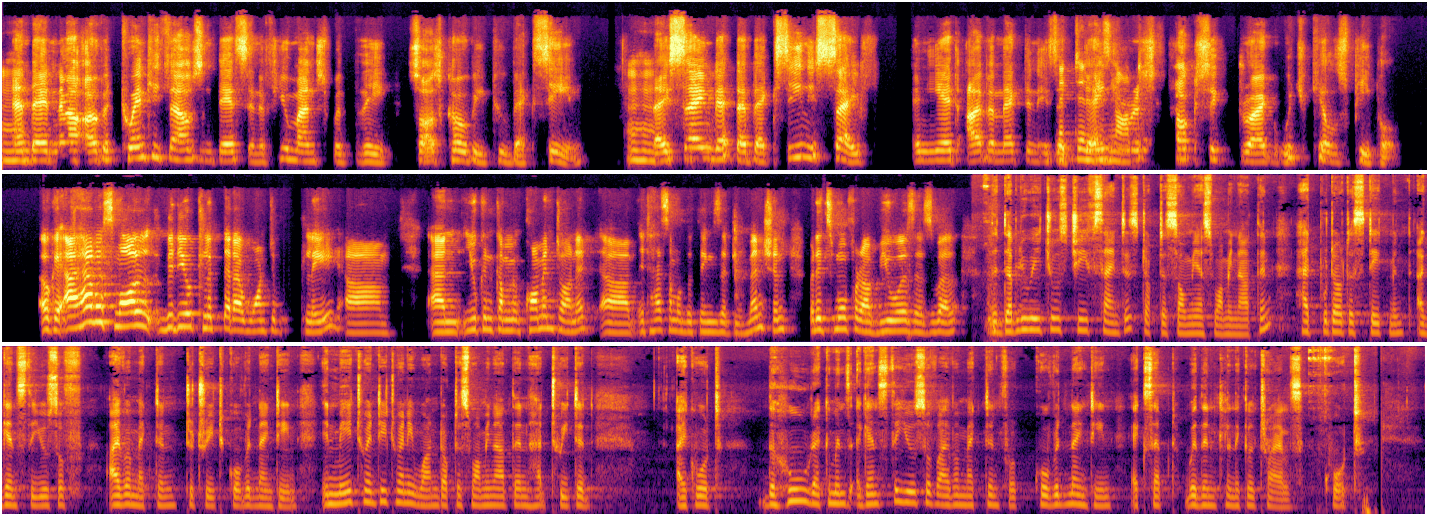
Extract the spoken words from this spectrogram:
Mm-hmm. And then now over 20,000 deaths in a few months with the SARS-CoV-2 vaccine. Mm-hmm. They're saying that the vaccine is safe, and yet ivermectin is a dangerous, is toxic drug which kills people. Okay, I have a small video clip that I want to play, um, and you can come comment on it. Uh, it has some of the things that you've mentioned, but it's more for our viewers as well. The WHO's chief scientist, Dr. Soumya Swaminathan, had put out a statement against the use of ivermectin to treat COVID 19. In May 2021, Dr. Swaminathan had tweeted, I quote, the WHO recommends against the use of ivermectin for COVID 19 except within clinical trials. Quote.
